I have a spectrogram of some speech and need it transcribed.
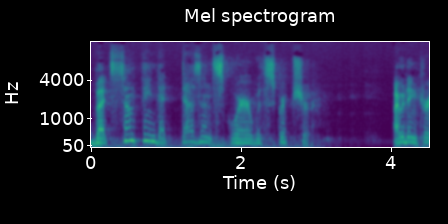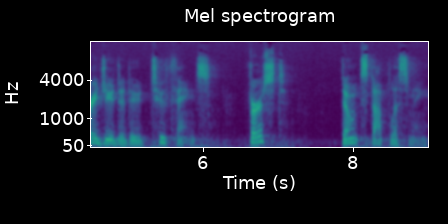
but something that doesn't square with Scripture. I would encourage you to do two things. First, don't stop listening.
